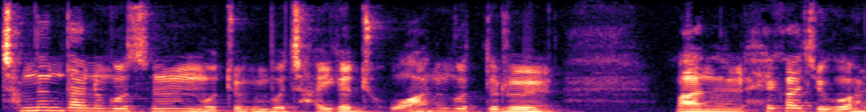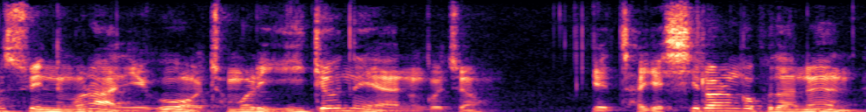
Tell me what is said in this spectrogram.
참는다는 것은 어쩌면 뭐 자기가 좋아하는 것들을 만을 해가지고 할 수 있는 건 아니고 정말 이겨내야 하는 거죠. 자기가 싫어하는 것보다는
